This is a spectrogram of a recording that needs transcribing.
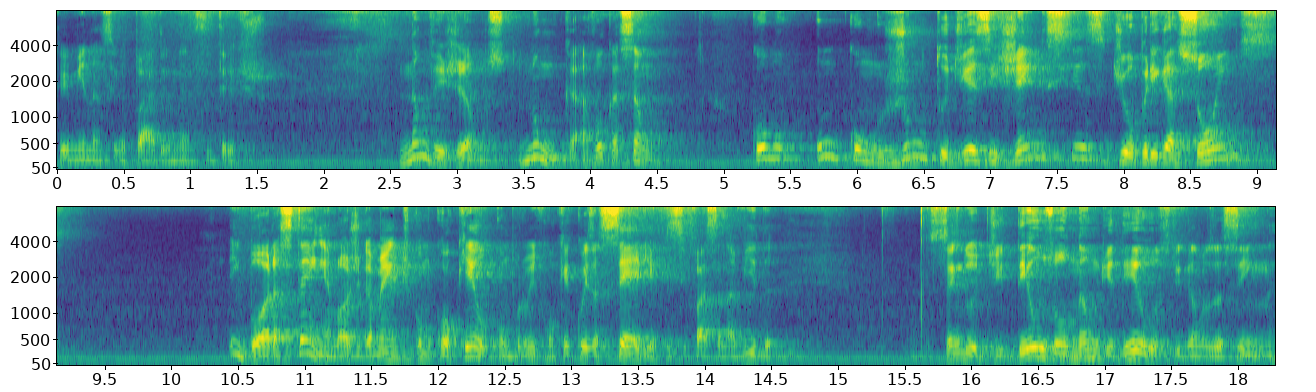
termina assim o padre nesse trecho, não vejamos nunca a vocação como um conjunto de exigências, de obrigações, embora as tenha, logicamente, como qualquer compromisso, qualquer coisa séria que se faça na vida, sendo de Deus ou não de Deus, digamos assim, né?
